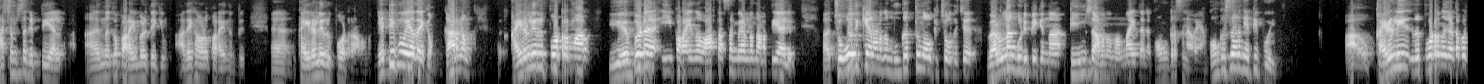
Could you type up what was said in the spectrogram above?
ആശംസ കിട്ടിയാൽ എന്നൊക്കെ പറയുമ്പോഴത്തേക്കും അദ്ദേഹം അവിടെ പറയുന്നുണ്ട് കൈരളി കൈരളി റിപ്പോർട്ടറാണെന്ന് ഞെട്ടിപ്പോയി അദ്ദേഹം. കാരണം കൈരളി റിപ്പോർട്ടർമാർ എവിടെ ഈ പറയുന്ന വാർത്താ സമ്മേളനം നടത്തിയാലും ചോദിക്കാനുള്ളത് മുഖത്ത് നോക്കി ചോദിച്ച് വെള്ളം കുടിപ്പിക്കുന്ന ടീംസ് ആണെന്ന് നന്നായി തന്നെ കോൺഗ്രസിന് അറിയാം. കോൺഗ്രസ്സുകാർ ഞെട്ടിപ്പോയി. കരളി റിപ്പോർട്ടർ കേട്ടപ്പോൾ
